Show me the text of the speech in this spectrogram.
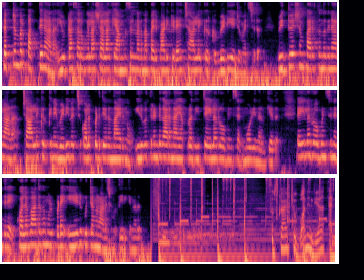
സെപ്റ്റംബർ പത്തിനാണ് യൂട്ട സർവകലാശാല ക്യാമ്പസിൽ നടന്ന പരിപാടിക്കിടെ ചാർലി കിർക്ക് വെടിയേറ്റു മരിച്ചത്. വിദ്വേഷം പരത്തുന്നതിനാലാണ് ചാർലി കിർക്കിനെ വെടിവെച്ച് കൊലപ്പെടുത്തിയതെന്നായിരുന്നു ഇരുപത്തിരണ്ടുകാരനായ പ്രതി ടൈലർ റോബിൻസൺ മൊഴി നൽകിയത്. ടൈലർ റോബിൻസനെതിരെ കൊലപാതകം ഉൾപ്പെടെ ഏഴ് കുറ്റങ്ങളാണ് ചുമത്തിയിരിക്കുന്നത്. Subscribe to One India and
